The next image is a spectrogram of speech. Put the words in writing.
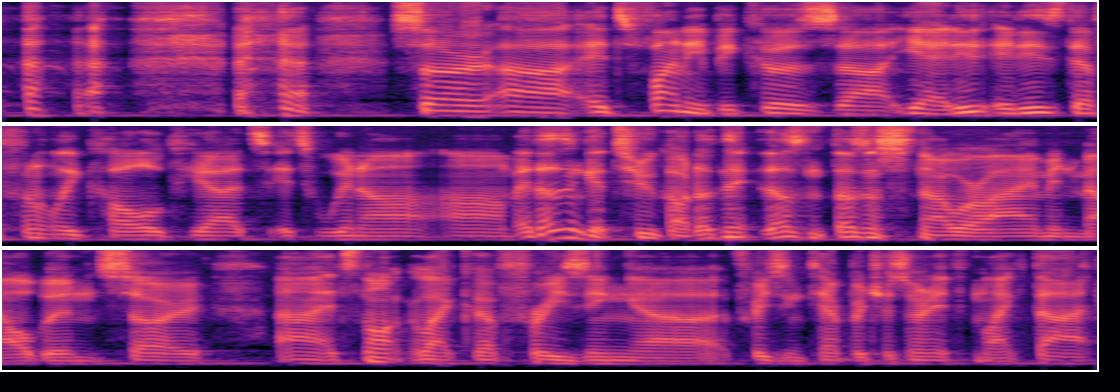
so uh, it's funny because uh, yeah, it, it is definitely cold here. It's it's winter. Um, it doesn't get too cold. It doesn't doesn't snow where I am in Melbourne, so uh, it's not like a freezing uh, freezing temperatures or anything like that.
